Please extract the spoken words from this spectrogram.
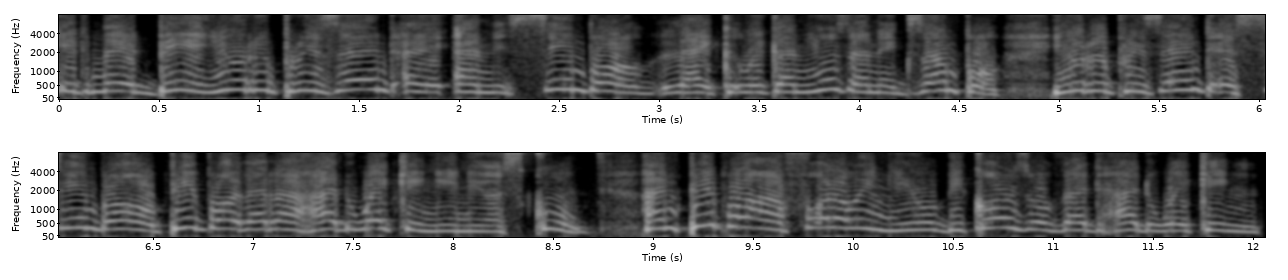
it may be, you represent a, a symbol, like we can use an example. You represent a symbol of people that are hardworking in your school. And people are following you because of that hardworking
